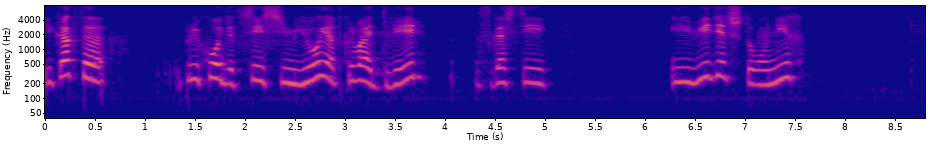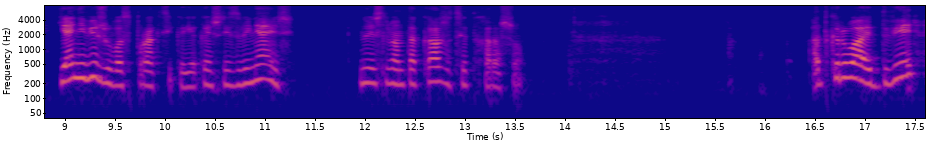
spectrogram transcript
И как-то приходит всей семьей, открывает дверь с гостей и видит, что у них... Я не вижу у вас практика, я, конечно, извиняюсь, но если вам так кажется, это хорошо. Открывает дверь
